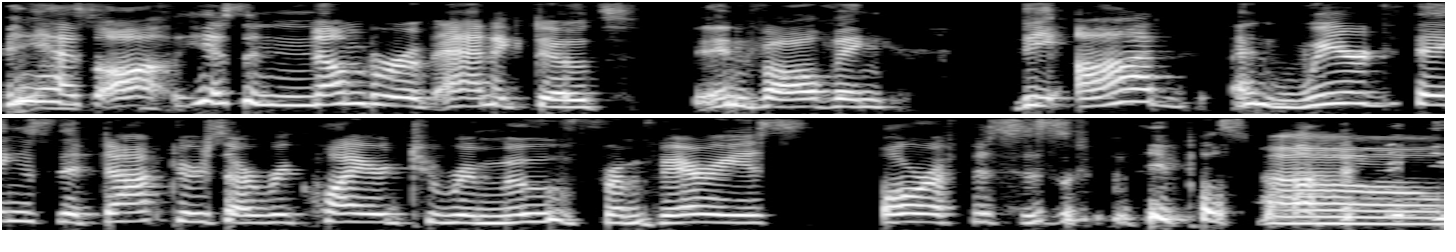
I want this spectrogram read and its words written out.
He has all he has a number of anecdotes involving the odd and weird things that doctors are required to remove from various orifices of people's Oh.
